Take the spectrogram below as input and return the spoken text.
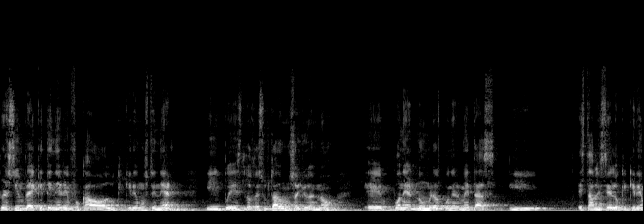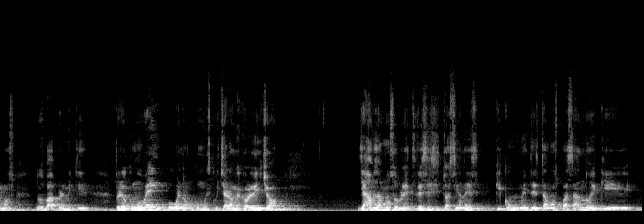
pero siempre hay que tener enfocado lo que queremos tener y pues los resultados nos ayudan, ¿no? Eh, poner números, poner metas y establecer lo que queremos nos va a permitir. Pero como ven, o bueno, como escucharon mejor dicho, ya hablamos sobre 13 situaciones que comúnmente estamos pasando y que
